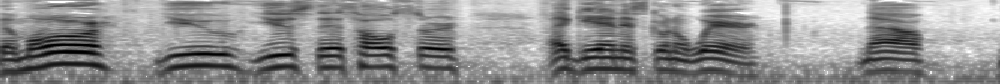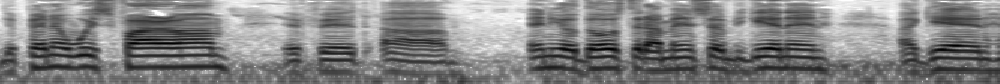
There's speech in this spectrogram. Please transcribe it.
The more you use this holster, again, it's gonna wear. Now, depending on which firearm, if it uh, any of those that I mentioned at the beginning, again,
